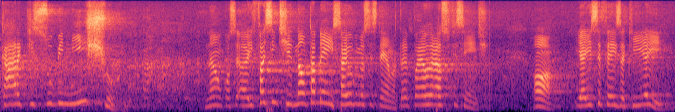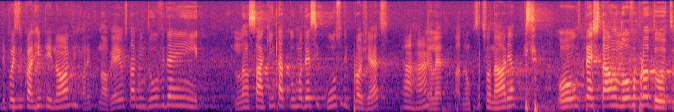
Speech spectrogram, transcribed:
cara, que subnicho. Não, aí faz sentido. Não, tá bem, saiu do meu sistema, tá, é, é o suficiente. Ó, e aí você fez aqui, e aí? Depois do 49? 49. E aí eu estava em dúvida em lançar a quinta turma desse curso de projetos, uhum. elétrico padrão concessionária, ou testar um novo produto.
